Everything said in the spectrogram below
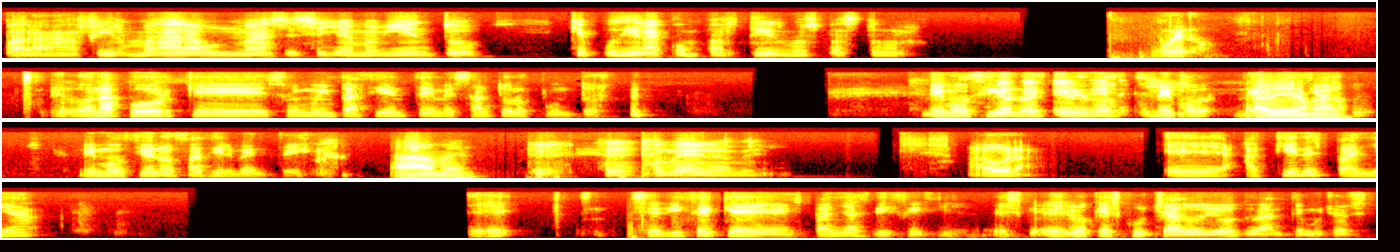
para afirmar aún más ese llamamiento que pudiera compartirnos, pastor? Bueno, Perdona porque soy muy impaciente y me salto los puntos. me emociono, es que me, me emociono fácilmente. Amén. amén, amén. Ahora, eh, aquí en España eh, se dice que España es difícil. Es, lo que he escuchado yo durante muchos,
